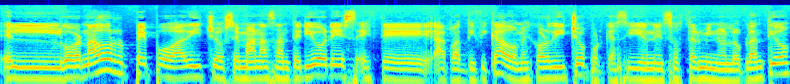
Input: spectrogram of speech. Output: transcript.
el gobernador Pepo ha dicho semanas anteriores, este, ha ratificado, mejor dicho, porque así en esos términos lo planteó,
